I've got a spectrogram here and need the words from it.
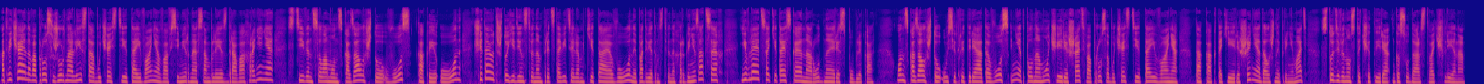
Отвечая на вопрос журналиста об участии Тайваня во Всемирной ассамблее здравоохранения, Стивен Соломон сказал, что ВОЗ, как и ООН, считают, что единственным представителем Китая в ООН и подведомственных организациях является Китайская Народная Республика. Он сказал, что у секретариата ВОЗ нет полномочий решать вопрос об участии Тайваня, так как такие решения должны принимать 194 государства-члена.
